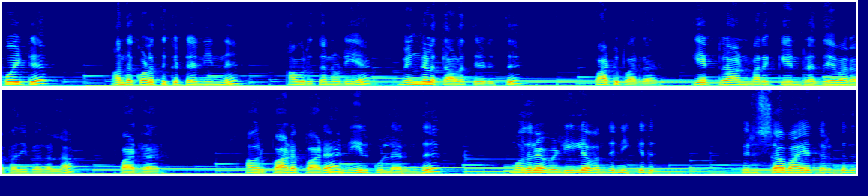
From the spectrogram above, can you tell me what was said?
போயிட்டு அந்த குளத்துக்கிட்ட நின்று அவர் தன்னுடைய வெங்கல தாளத்தை எடுத்து பாட்டு பாடுறாரு. ஏற்றான் மறக்கேன்ற தேவார பதிவுகள்லாம் பாடுறாரு. அவர் பாட பாட நீருக்குள்ளே இருந்து முதல்ல வெளியில் வந்து நிற்குது பெருசாக வாயை திறக்குது.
